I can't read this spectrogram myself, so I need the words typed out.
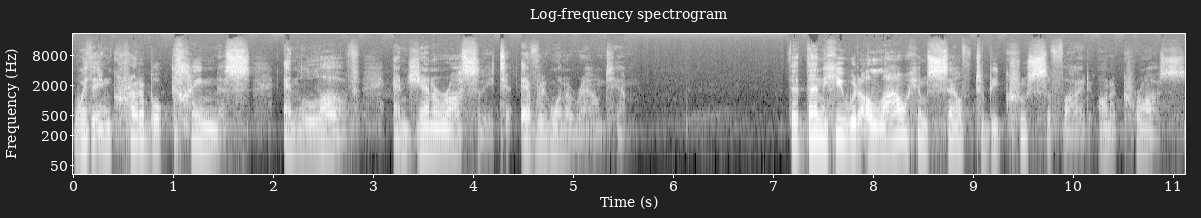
with incredible kindness and love and generosity to everyone around him that then he would allow himself to be crucified on a cross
